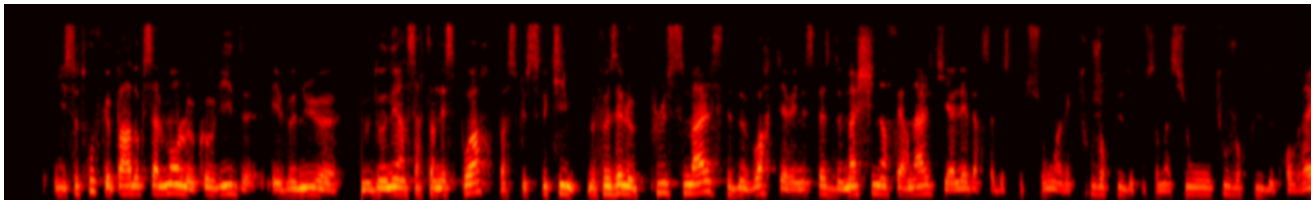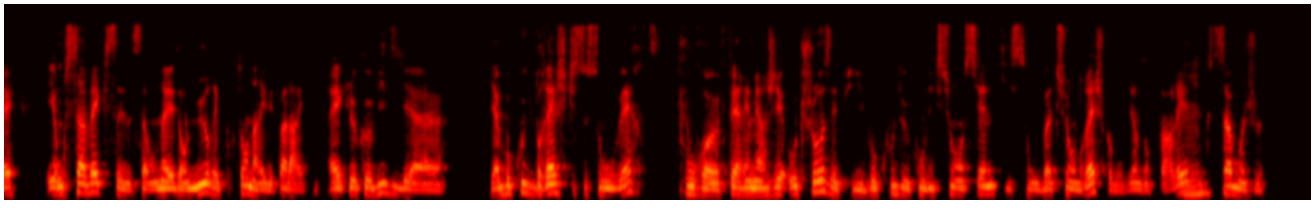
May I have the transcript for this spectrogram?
Il se trouve que paradoxalement, le Covid est venu euh, me donner un certain espoir parce que ce qui me faisait le plus mal, c'était de voir qu'il y avait une espèce de machine infernale qui allait vers sa destruction avec toujours plus de consommation, toujours plus de progrès. Et on savait que ça, on allait dans le mur et pourtant on n'arrivait pas à l'arrêter. Avec le Covid, il y a il y a beaucoup de brèches qui se sont ouvertes pour euh, faire émerger autre chose et puis beaucoup de convictions anciennes qui sont battues en brèche, comme on vient d'en parler. Mmh. Donc ça, moi, je,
